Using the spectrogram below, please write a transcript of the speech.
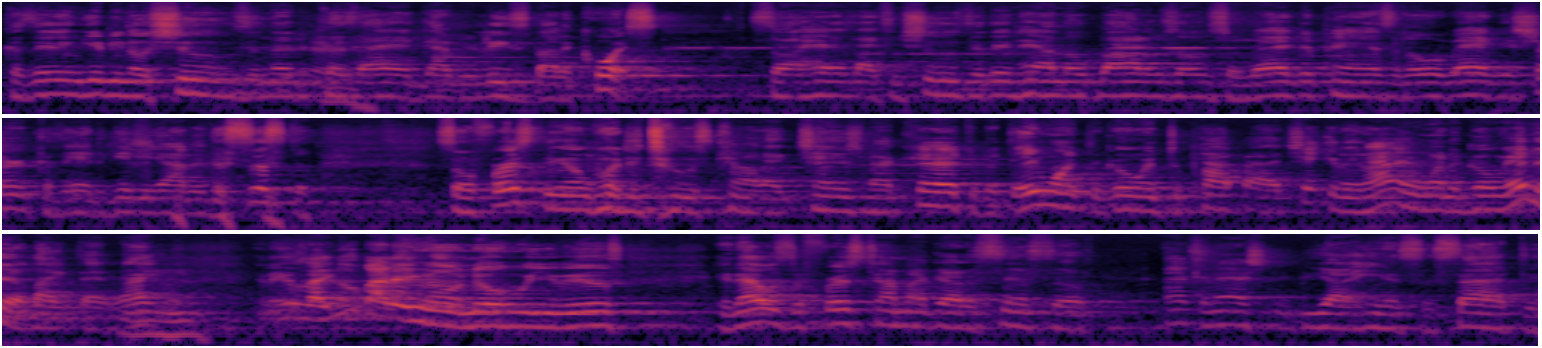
because they didn't give me no shoes and nothing because I had got released by the courts. So I had like some shoes that didn't have no bottoms on, some raggedy pants, and an old raggedy shirt because they had to get me out of the system. So first thing I wanted to do was kind of like change my character, but they wanted to go into Popeye Chicken, and I didn't want to go in there like that, right? Mm-hmm. And it was like nobody ain't gonna know who you is, and that was the first time I got a sense of I can actually be out here in society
